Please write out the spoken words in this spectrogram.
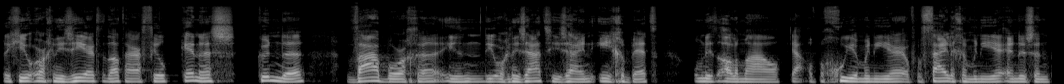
dat je je organiseert dat daar veel kennis, kunde, waarborgen in die organisatie zijn ingebed om dit allemaal ja, op een goede manier, op een veilige manier en dus een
